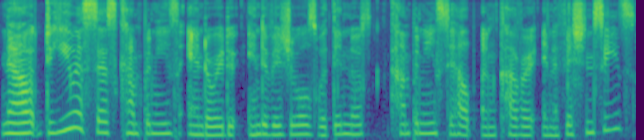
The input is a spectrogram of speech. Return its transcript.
Now, do you assess companies and or individuals within those companies to help uncover inefficiencies?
